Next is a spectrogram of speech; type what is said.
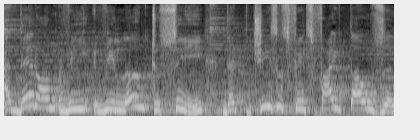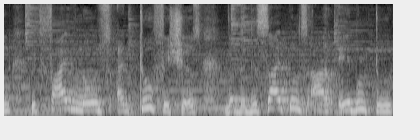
And thereon we, we learn to see that Jesus feeds 5,000 with five loaves and two fishes that the disciples are able to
